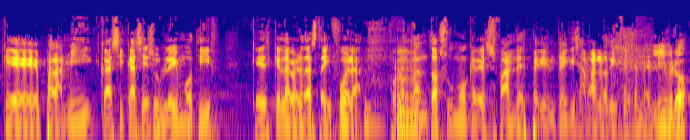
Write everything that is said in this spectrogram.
que para mí casi casi es un leitmotiv, que es que la verdad está ahí fuera. Por lo tanto, asumo que eres fan de Expediente X, además lo dices en el libro.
